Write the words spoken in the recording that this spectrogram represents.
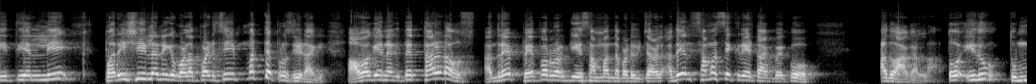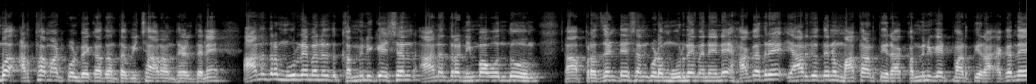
ರೀತಿಯಲ್ಲಿ ಪರಿಶೀಲನೆಗೆ ಒಳಪಡಿಸಿ ಮತ್ತೆ ಪ್ರೊಸೀಡ್ ಆಗಿ. ಅವಾಗ ಏನಾಗುತ್ತೆ ಥರ್ಡ್ ಹೌಸ್ ಅಂದರೆ ಪೇಪರ್ ವರ್ಕ್ಗೆ ಸಂಬಂಧಪಟ್ಟ ವಿಚಾರ ಅದೇನು ಸಮಸ್ಯೆ ಕ್ರಿಯೇಟ್ ಆಗಬೇಕು? ಅದು ಆಗಲ್ಲ. ಸೊ ಇದು ತುಂಬಾ ಅರ್ಥ ಮಾಡ್ಕೊಳ್ಬೇಕಾದಂತ ವಿಚಾರ ಅಂತ ಹೇಳ್ತೇನೆ. ಆನಂತರ ಮೂರನೇ ಮನೆಯದು ಕಮ್ಯುನಿಕೇಶನ್ ಆನಂತರ ನಿಮ್ಮ ಒಂದು ಪ್ರೆಸೆಂಟೇಶನ್ ಕೂಡ ಮೂರನೇ ಮನೆಯೇ. ಹಾಗಾದ್ರೆ ಯಾರ ಜೊತೆನೂ ಮಾತಾಡ್ತೀರಾ ಕಮ್ಯುನಿಕೇಟ್ ಮಾಡ್ತೀರಾ? ಯಾಕಂದ್ರೆ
